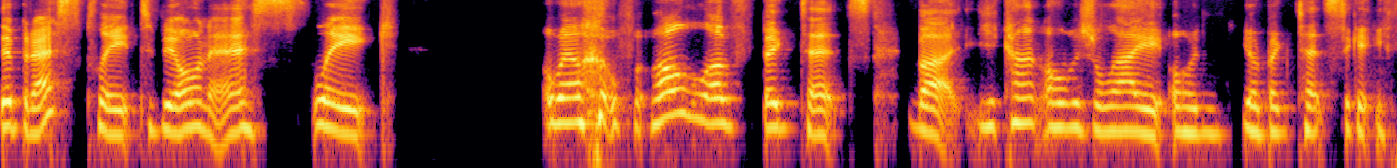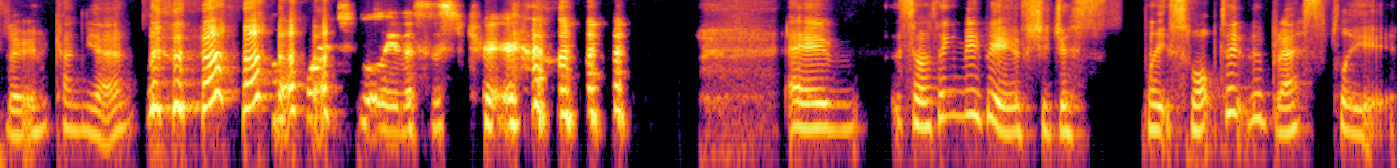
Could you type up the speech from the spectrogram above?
the breastplate, to be honest. Like, well, we all love big tits, but you can't always rely on your big tits to get you through, can you? Unfortunately, this is true. um, so I think maybe if she just like swapped out the breastplate,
